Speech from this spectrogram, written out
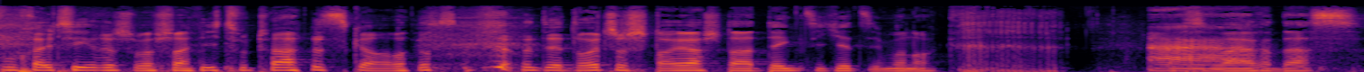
Buchhalterisch wahrscheinlich totales Chaos. Und der deutsche Steuerstaat denkt sich jetzt immer noch, was Ah. war das?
